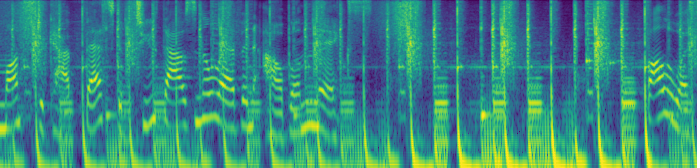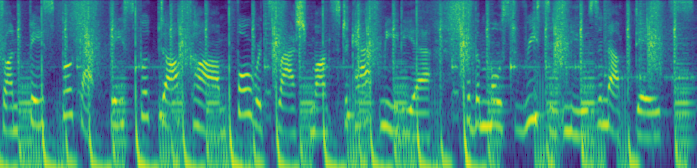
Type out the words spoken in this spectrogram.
listening Cat Best of 2011 album mix. Follow us on Facebook at facebook.com forward slash monstercat media for the most recent news and updates.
